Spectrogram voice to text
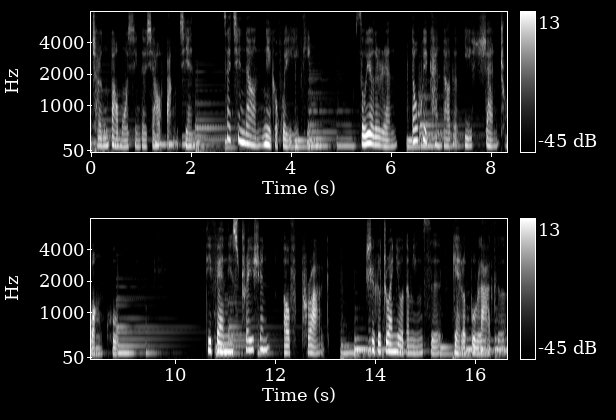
城堡模型的小房间，再进到那个会议厅，所有的人都会看到的一扇窗户。Defenestration of Prague 是个专有的名词，给了布拉格，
